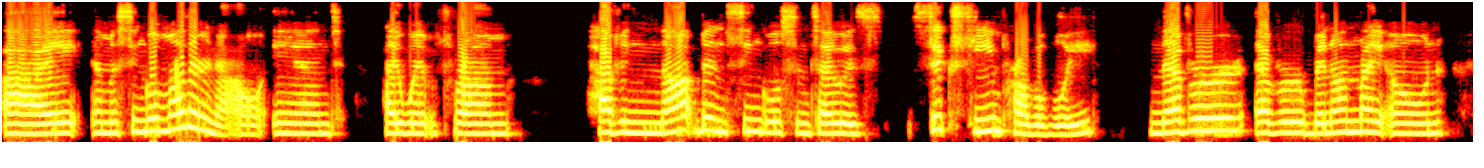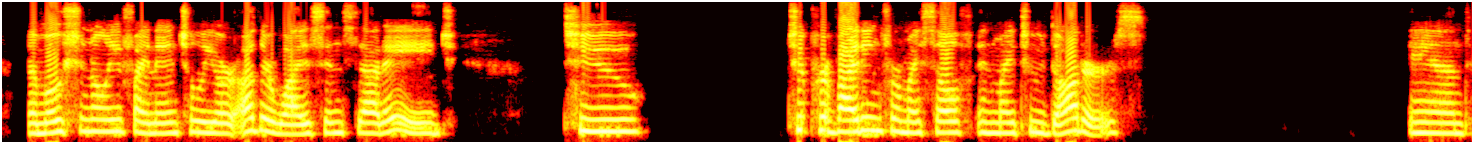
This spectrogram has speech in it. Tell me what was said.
I am a single mother now, and I went from having not been single since I was 16, probably, never ever been on my own, emotionally, financially, or otherwise since that age, to to providing for myself and my two daughters and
